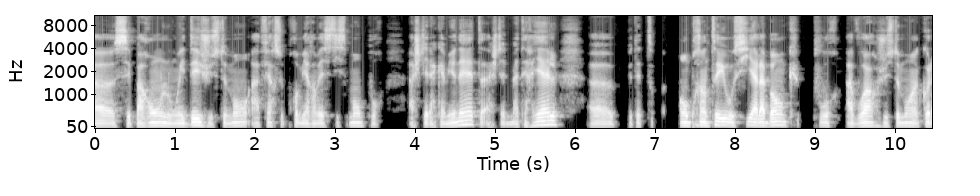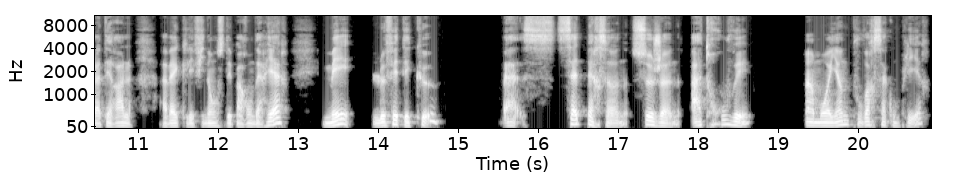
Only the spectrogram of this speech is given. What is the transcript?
heu, ses parents l'ont aidé justement à faire ce premier investissement pour acheter la camionnette, acheter le matériel, heu, peut-être emprunter aussi à la banque pour avoir justement un collatéral avec les finances des parents derrière. Mais le fait est que, bah, cette personne, ce jeune, a trouvé un moyen de pouvoir s'accomplir,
